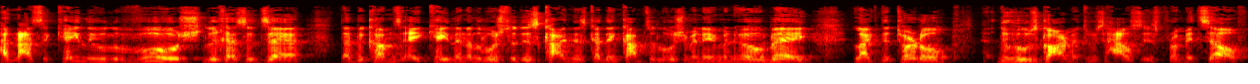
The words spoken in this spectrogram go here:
Hanase Keli Ulevush L'Chesed Zeh that becomes a keli and a levush to this kindness. Can then come to levushim obey, like the turtle, whose garment, whose house is from itself,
